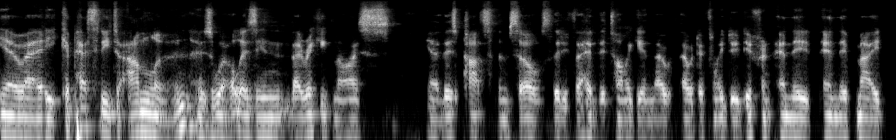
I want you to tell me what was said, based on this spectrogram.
you know, a capacity to unlearn as well, as in they recognise, you know, there's parts of themselves that if they had their time again, they, they would definitely do different, and they and they've made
